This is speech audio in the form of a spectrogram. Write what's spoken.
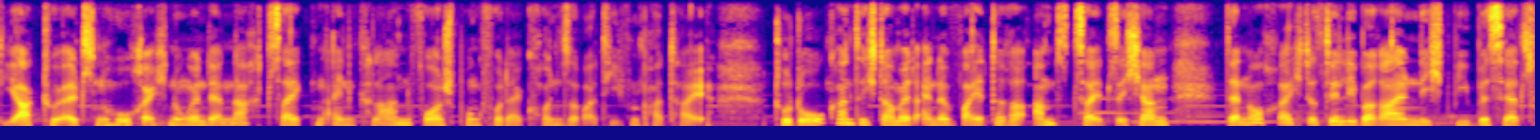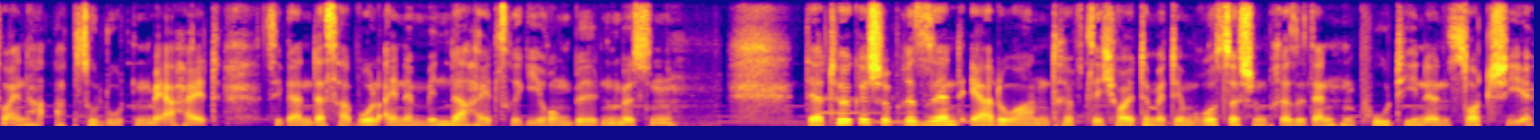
Die aktuellsten Hochrechnungen der Nacht zeigten einen klaren Vorsprung vor der konservativen Partei. Trudeau kann sich damit eine weitere Amtszeit sichern. Dennoch reicht es den Liberalen nicht wie bisher zu einer absoluten Mehrheit. Sie werden deshalb wohl eine Minderheitsregierung bilden müssen. Der türkische Präsident Erdogan trifft sich heute mit dem russischen Präsidenten Putin in Sochi.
